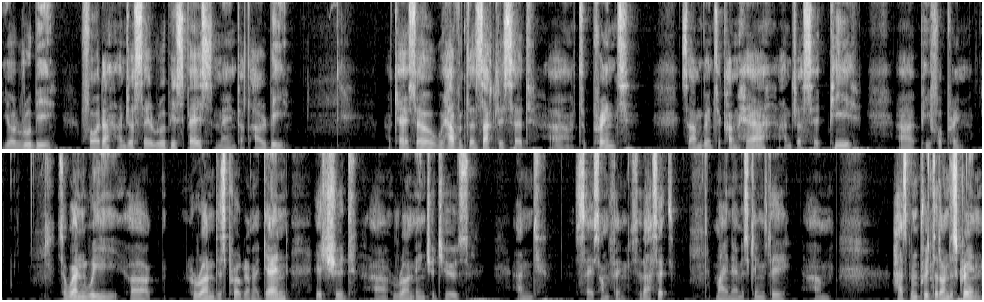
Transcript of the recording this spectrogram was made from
your Ruby folder and just say ruby space main.rb. Okay, so we haven't exactly said uh, to print, so I'm going to come here and just say p, uh, p for print. So when we uh, run this program again, it should uh, run introduce and say something. So that's it. My name is Kingsley. Um, has been printed on the screen.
